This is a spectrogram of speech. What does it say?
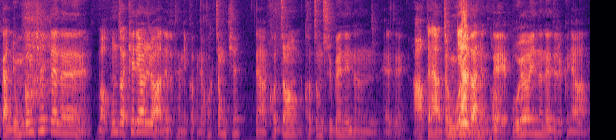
약간 용검 킬 때는 막 혼자 캐리하려 안 해도 되니까 그냥 확정 킬? 그냥 거점 거점 주변에 있는 애들. 아 그냥 정리한다는 모여다는- 거? 네, 모여 있는 애들을 그냥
